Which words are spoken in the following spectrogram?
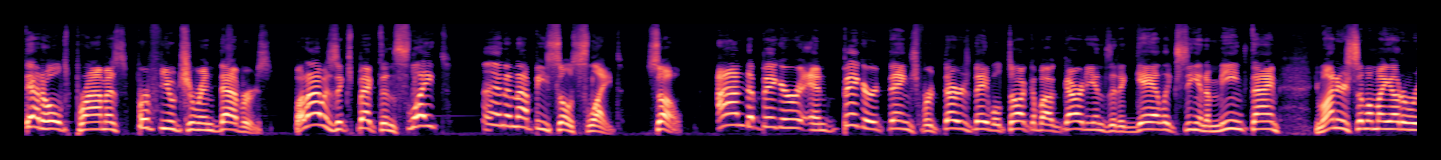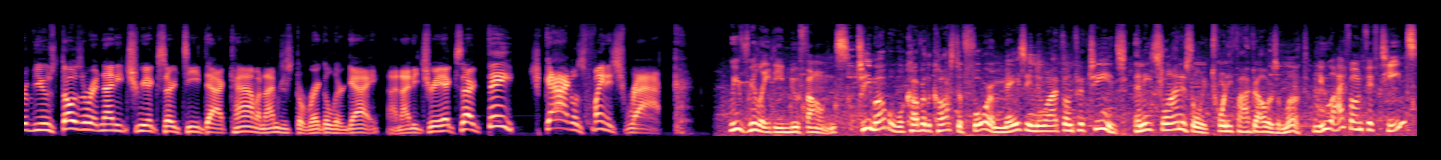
that holds promise for future endeavors. But I was expecting Sleight and to not be so slight. So, on to bigger and bigger things for Thursday. We'll talk about Guardians of the Galaxy. In the meantime, you want to hear some of my other reviews? Those are at 93xrt.com, and I'm just a regular guy on 93xrt, Chicago's finest rock. We really need new phones. T-Mobile will cover the cost of four amazing new iPhone 15s, and each line is only $25 a month. New iPhone 15s?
